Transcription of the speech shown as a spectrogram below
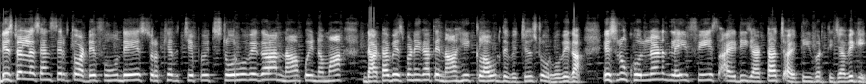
ਡਿਜੀਟਲ ਲਾਇਸੈਂਸ ਸਿਰਫ ਤੁਹਾਡੇ ਫੋਨ ਦੇ ਸੁਰੱਖਿਅਤ ਚਿਪ ਵਿੱਚ ਸਟੋਰ ਹੋਵੇਗਾ, ਨਾ ਕੋਈ ਨਵਾਂ ਡਾਟਾਬੇਸ ਬਣੇਗਾ ਤੇ ਨਾ ਹੀ ਕਲਾਊਡ ਦੇ ਵਿੱਚ ਸਟੋਰ ਹੋਵੇਗਾ। ਇਸ ਨੂੰ ਖੋਲਣ ਲਈ ਫੇਸ ਆਈਡੀ ਜਾਂ ਟੱਚ ਆਈਡੀ ਵਰਤੀ ਜਾਵੇਗੀ।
